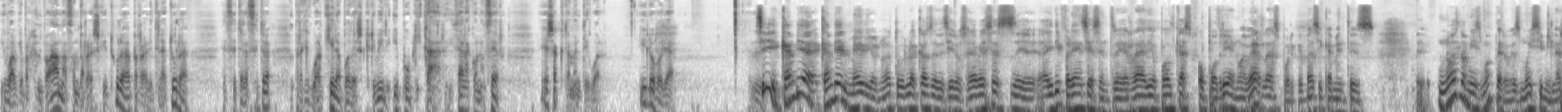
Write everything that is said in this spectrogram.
igual que por ejemplo Amazon para la escritura, para la literatura, etcétera, etcétera, para que cualquiera pueda escribir y publicar y dar a conocer, exactamente igual. Y luego ya. Sí, cambia, cambia el medio, ¿no? Tú lo acabas de decir, o sea, a veces eh, hay diferencias entre radio, podcast, o podría no haberlas, porque básicamente es, eh, no es lo mismo, pero es muy similar.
